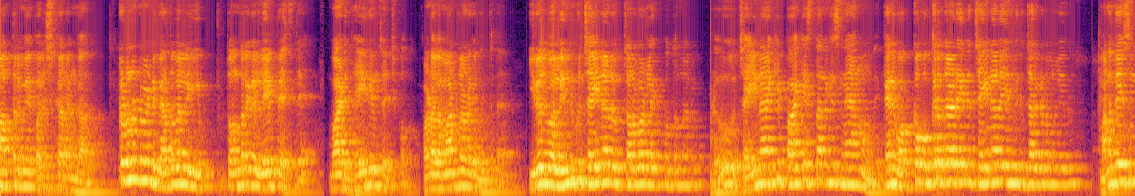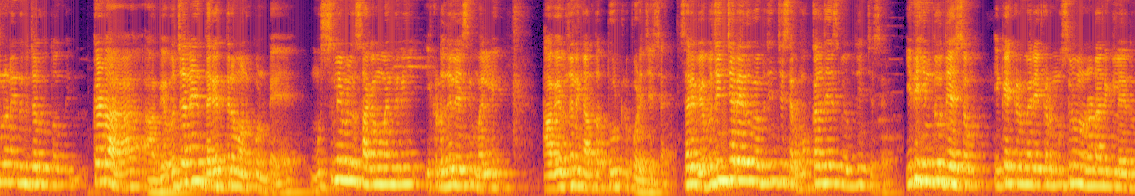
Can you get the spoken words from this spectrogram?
మాత్రమే పరిష్కారం కాదు. ఇక్కడ ఉన్నటువంటి వెధవల్ని తొందరగా లేపేస్తే వాడి ధైర్యం చచ్చిపోతుంది. వాడు అలా మాట్లాడగలుగుతాడా? ఈరోజు వాళ్ళు ఎందుకు చైనాలో చొరబడలేకపోతున్నారు? ఇప్పుడు చైనాకి పాకిస్తాన్కి స్నేహం ఉంది. కానీ ఒక్క ఉగ్రదాడైన చైనాలో ఎందుకు జరగడం లేదు? మన దేశంలోనే ఎందుకు జరుగుతుంది? ఇక్కడ ఆ విభజనే దరిద్రం అనుకుంటే ముస్లింలు సగం మందిని ఇక్కడ వదిలేసి మళ్ళీ ఆ విభజనకి అంత తూట్లు పొడి చేశారు. సరే విభజించలేదు విభజించేశారు. ముక్కలు చేసి విభజించేశారు. ఇది హిందూ దేశం. ఇక ఇక్కడ మరి ఇక్కడ ముస్లింలు ఉండడానికి లేదు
